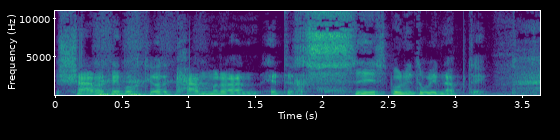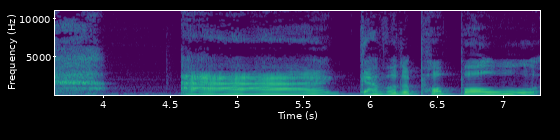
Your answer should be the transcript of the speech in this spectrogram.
siarad efo chdi, oedd y camera'n edrych syth mewn i dy wyneb di. A gafodd y pobl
